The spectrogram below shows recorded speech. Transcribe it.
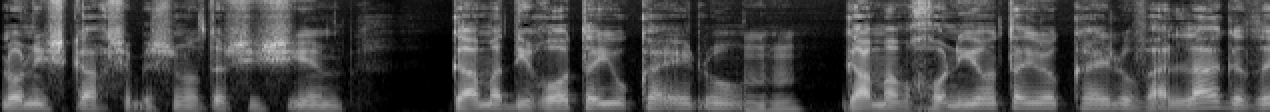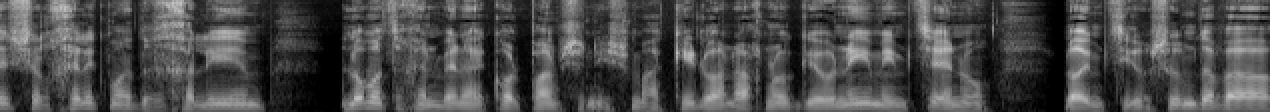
לא נשכח שבשנות ה-60 גם הדירות היו כאלו, mm-hmm. גם המכוניות היו כאלו, והלעג הזה של חלק מהאדריכלים לא מצא חן בעיניי כל פעם שנשמע, כאילו אנחנו הגאונים המצאנו, לא המציאו שום דבר.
